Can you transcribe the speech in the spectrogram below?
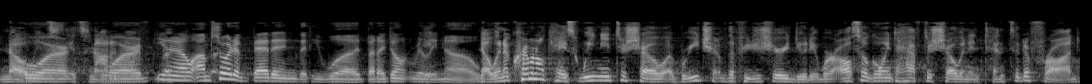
No, or, it's, it's not or, enough. you know, I'm sort of betting that he would, but I don't really know. No, in a criminal case, we need to show a breach of the fiduciary duty. We're also going to have to show an intent to defraud,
